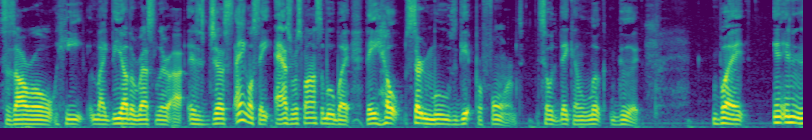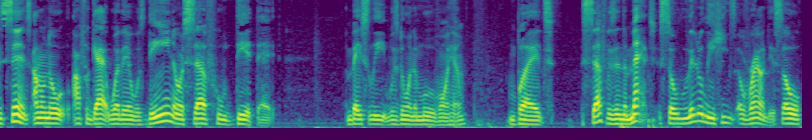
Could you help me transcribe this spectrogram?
Cesaro, he like the other wrestler uh, is just I ain't gonna say as responsible, but they help certain moves get performed so that they can look good. But in in a sense, I don't know. I forgot whether it was Dean or Seth who did that. Basically, was doing the move on him but Seth is in the match, so literally he's around it. So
